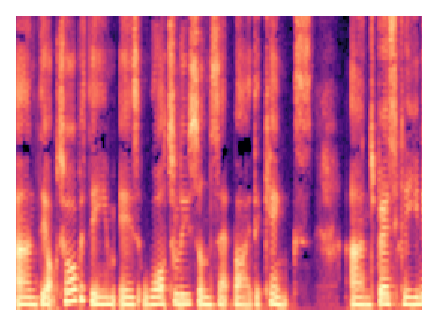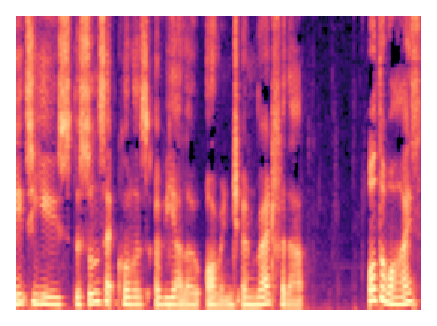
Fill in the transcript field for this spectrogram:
and the October theme is Waterloo Sunset by the Kinks. And basically, you need to use the sunset colours of yellow, orange, and red for that. Otherwise,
